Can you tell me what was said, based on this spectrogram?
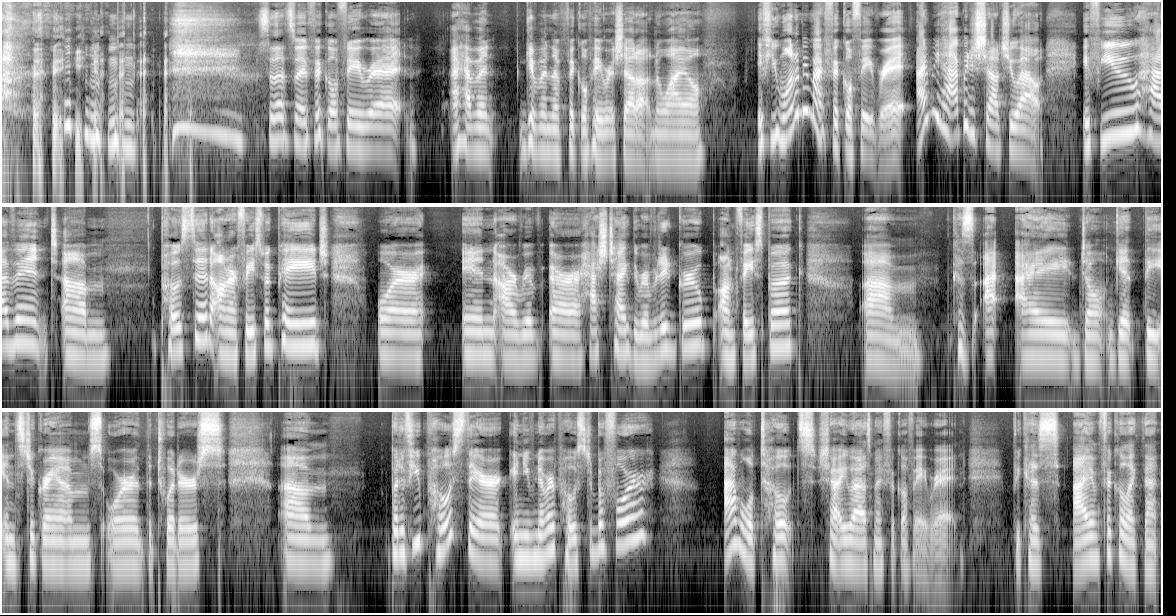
so that's my fickle favorite. I haven't given a fickle favorite shout out in a while. If you want to be my fickle favorite, I'd be happy to shout you out. If you haven't um, posted on our Facebook page or in our riv- our hashtag the riveted group on Facebook, um, because I I don't get the Instagrams or the Twitters. Um, but if you post there and you've never posted before, I will totes shout you out as my fickle favorite because I am fickle like that.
